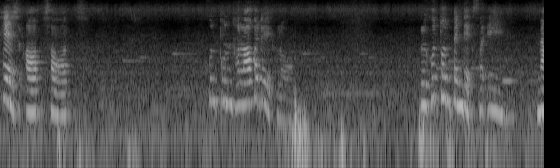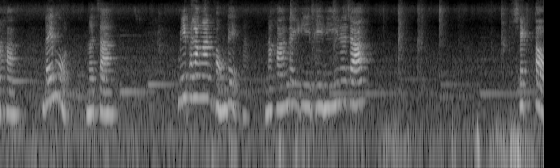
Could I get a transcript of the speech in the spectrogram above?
page of swords คุณตุลทะเลาะกับเด็กหรอ หรือคุณตุลเป็นเด็กซะเองนะคะ ได้หมดนะจ๊ะ มีพลังงานของเด็กนะคะ ใน EP นี้นะจ๊ะ เช็คต่อ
